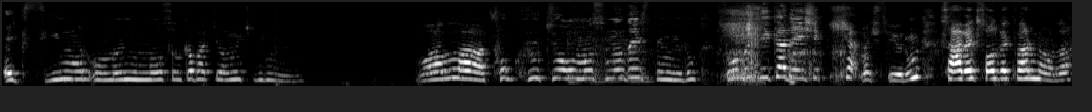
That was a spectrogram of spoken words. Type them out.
eksiğim var. Onları nasıl kapatacağımı hiç bilmiyorum. Valla çok kötü olmasını da istemiyorum. Son dakika değişiklik yapmak istiyorum. Sağ bek sol bek var mı orada?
